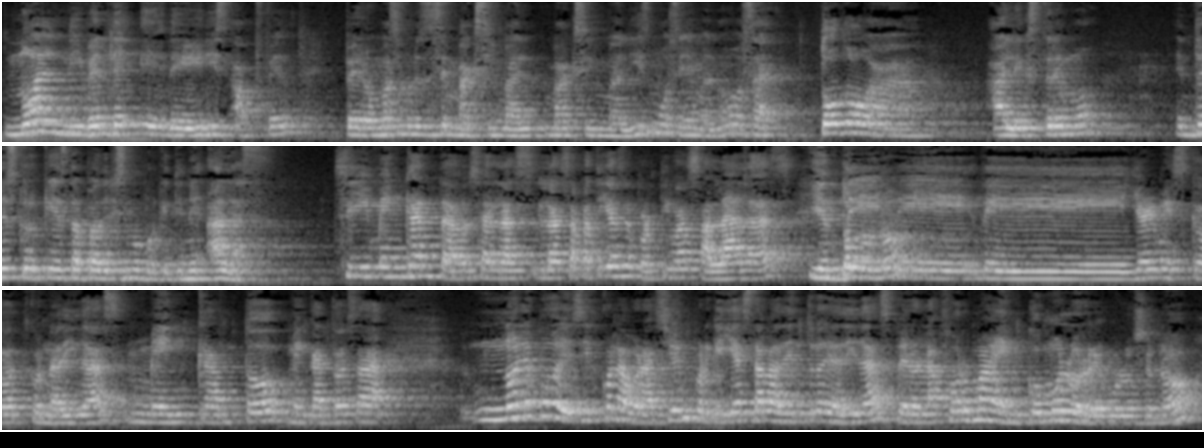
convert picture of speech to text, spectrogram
no al nivel de, eh, de Iris Apfel, pero más o menos ese maximal, maximalismo se llama, ¿no? O sea, todo a, al extremo. Entonces creo que está padrísimo porque tiene alas. Sí, me encanta, o sea, las, las zapatillas deportivas aladas. Y en todo, ¿no? De, de Jeremy Scott con Adidas, me encantó, me encantó esa no le puedo decir colaboración porque ya estaba dentro de Adidas, pero la forma en cómo lo revolucionó,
